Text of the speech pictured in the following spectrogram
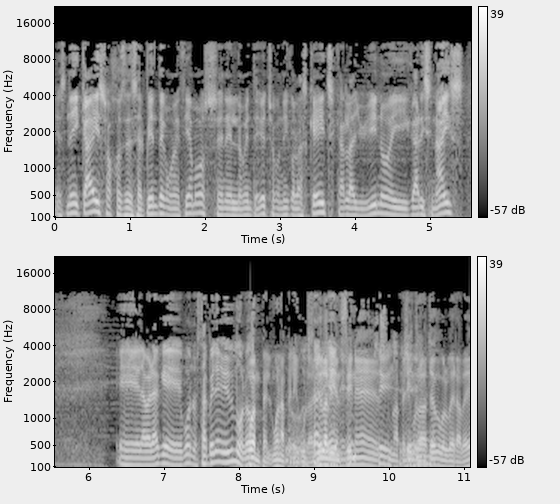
Snake Eyes, Ojos de Serpiente, como decíamos, en el 98 con Nicolas Cage, Carla Gugino y Gary Sinise. Eh, la verdad que, bueno, esta peli a mí me moló. Buen pel- buena película. Está Yo la vi bien, en ¿eh? cine, Sí, es una sí, película, sí. la tengo que volver a ver.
